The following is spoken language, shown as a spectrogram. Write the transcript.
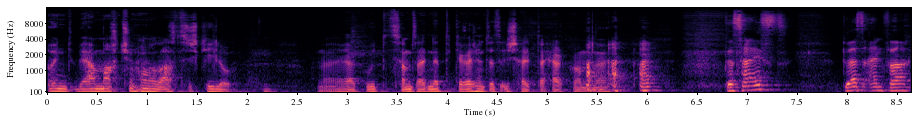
und wer macht schon 180 Kilo? Naja gut, das haben sie halt nicht gerechnet, dass ich halt daherkomme. Ne? Das heißt, du hast einfach,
